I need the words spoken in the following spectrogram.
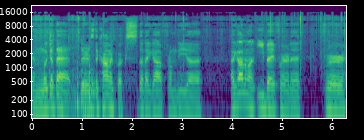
And look at that. There's the comic books that I got from the, uh, I got them on eBay for the, for,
